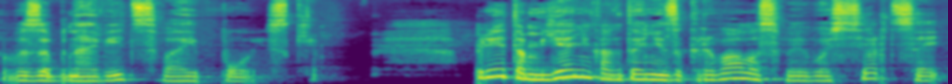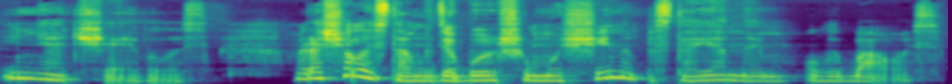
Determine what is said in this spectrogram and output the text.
возобновить свои поиски. При этом я никогда не закрывала своего сердца и не отчаивалась. Вращалась там, где больше мужчин, и постоянно им улыбалась.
